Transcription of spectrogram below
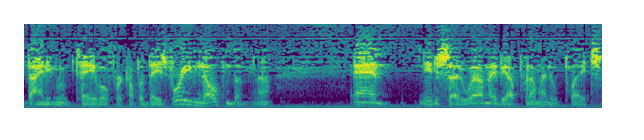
dining room table for a couple of days before he even opened them, you know. And he decided, well, maybe I'll put on my new plates.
